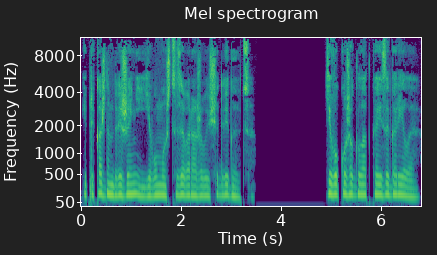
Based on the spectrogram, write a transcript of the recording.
и при каждом движении его мышцы завораживающе двигаются. Его кожа гладкая и загорелая.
